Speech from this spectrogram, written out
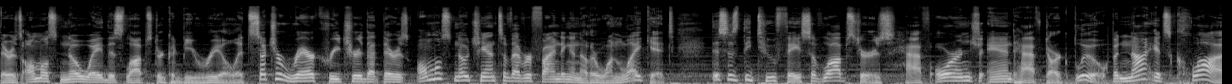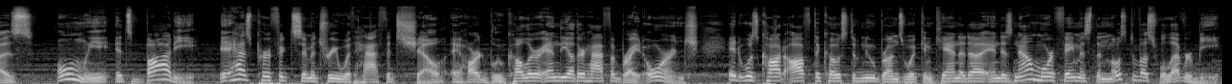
There is almost no way this lobster could be real. It's such a rare creature that there is almost no chance of ever finding another one like it. This is the two-face of lobsters, half orange and half dark blue, but not its claws, only its body. It has perfect symmetry with half its shell, a hard blue color, and the other half a bright orange. It was caught off the coast of New Brunswick in Canada and is now more famous than most of us will ever be.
